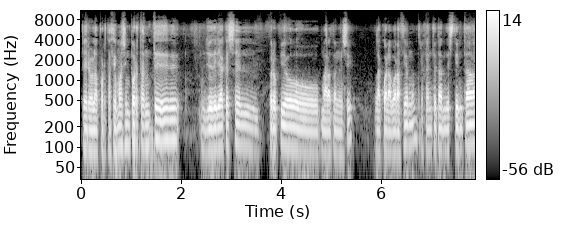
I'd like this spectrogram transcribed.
pero la aportación más importante yo diría que es el propio maratón en sí, la colaboración entre gente tan distinta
